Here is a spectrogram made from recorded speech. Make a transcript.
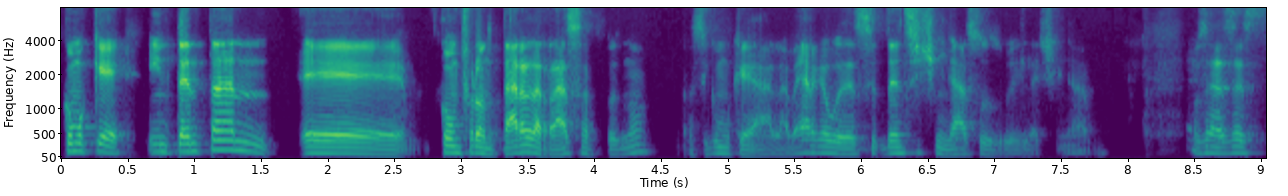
Como que intentan eh, confrontar a la raza, pues, ¿no? Así como que a la verga, güey, dense chingazos, güey, la chingada. O sea, es-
